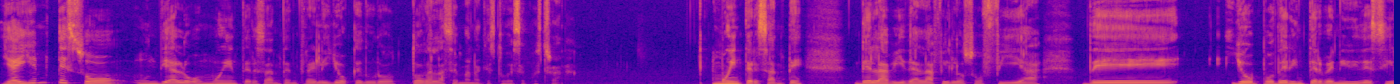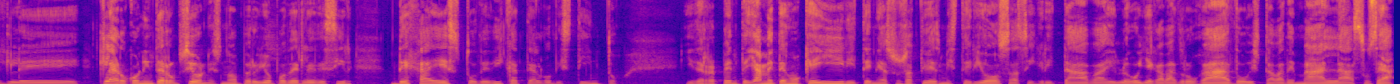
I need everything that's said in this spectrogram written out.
Y ahí empezó un diálogo muy interesante entre él y yo que duró toda la semana que estuve secuestrada. Muy interesante de la vida, la filosofía, de yo poder intervenir y decirle, claro, con interrupciones, ¿no? Pero yo poderle decir, deja esto, dedícate a algo distinto. Y de repente ya me tengo que ir y tenía sus actividades misteriosas y gritaba y luego llegaba drogado y estaba de malas. O sea,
